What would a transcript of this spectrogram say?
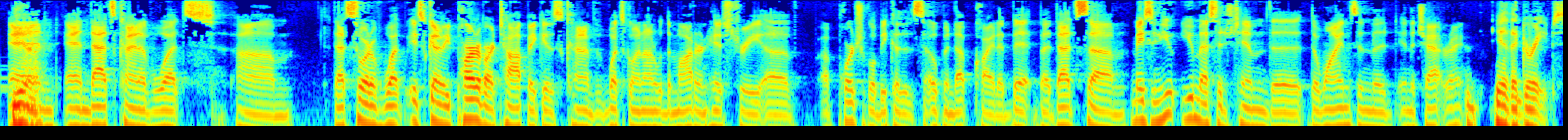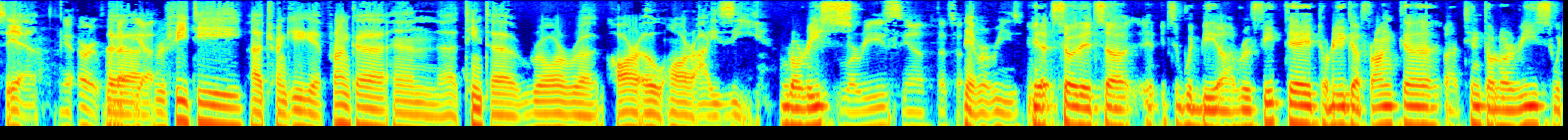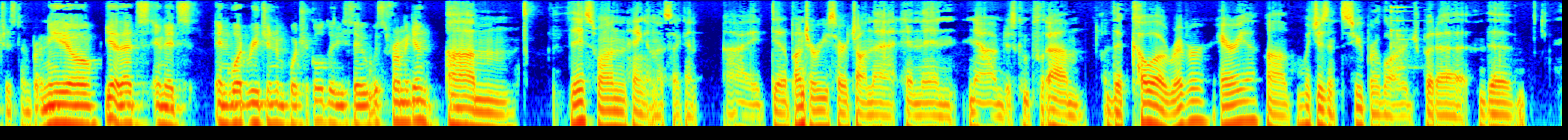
And Yeah. and that's kind of what's um that's sort of what it's going to be part of our topic is kind of what's going on with the modern history of of Portugal because it's opened up quite a bit. But that's um, Mason. You, you messaged him the, the wines in the in the chat, right? yeah, the grapes, yeah. Yeah. Or The that- yeah. Rafiti, uh, Tranquilla Franca, and uh, Tinta Ror, R O R I Z. Roriz. Roriz. Yeah. That's what, Yeah, Roriz. Yeah, so it's uh, it it would be uh, Rufete, Touriga Franca, uh, Tinto Roriz, which is Tempranillo. Yeah, that's and it's in what region in Portugal did you say it was from again? Um, this one, hang on a second. I did a bunch of research on that, and then now I'm just compl- um the Coa River area, um, which isn't super large, but uh the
